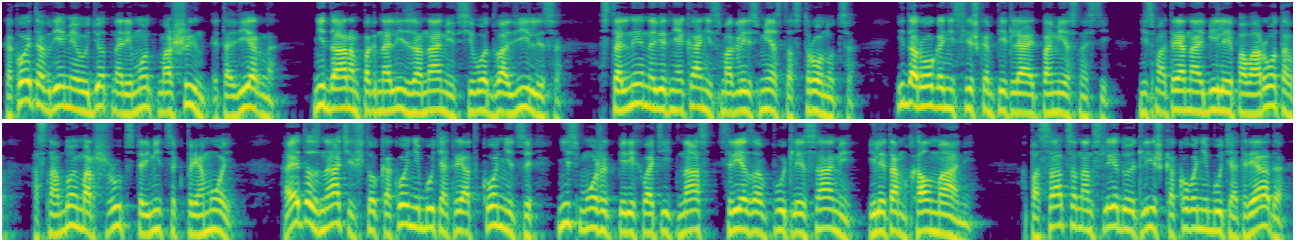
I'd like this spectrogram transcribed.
Какое-то время уйдет на ремонт машин, это верно. Недаром погнались за нами всего два Виллиса, Остальные наверняка не смогли с места стронуться. И дорога не слишком петляет по местности. Несмотря на обилие поворотов, основной маршрут стремится к прямой. А это значит, что какой-нибудь отряд конницы не сможет перехватить нас, срезав путь лесами или там холмами. Опасаться нам следует лишь какого-нибудь отряда,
